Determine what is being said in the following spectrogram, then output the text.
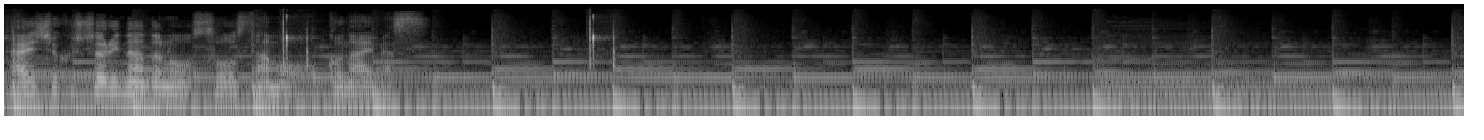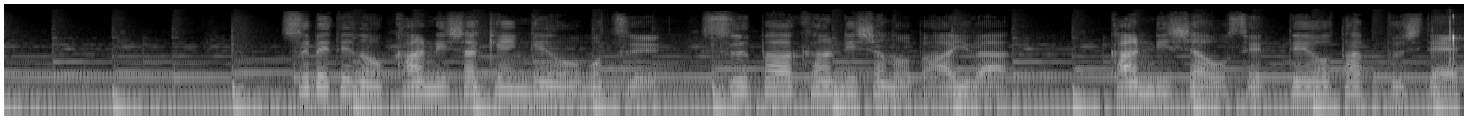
退職処理などの操作も行います。すべての管理者権限を持つスーパー管理者の場合は管理者を設定をタップして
